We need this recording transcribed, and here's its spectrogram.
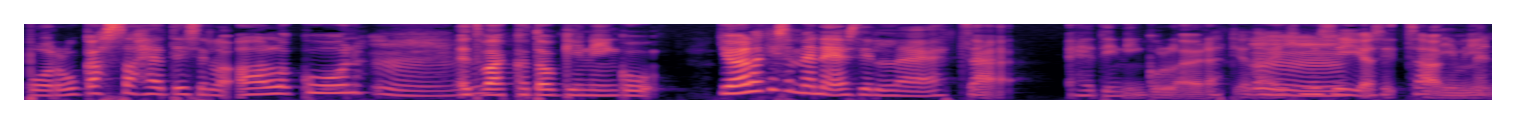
porukassa heti silloin alkuun. Mm. Et vaikka toki niinku, joillakin se menee silleen, että sä heti niinku löydät jotain Mm. ihmisiä ja sit sä Niin niiden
